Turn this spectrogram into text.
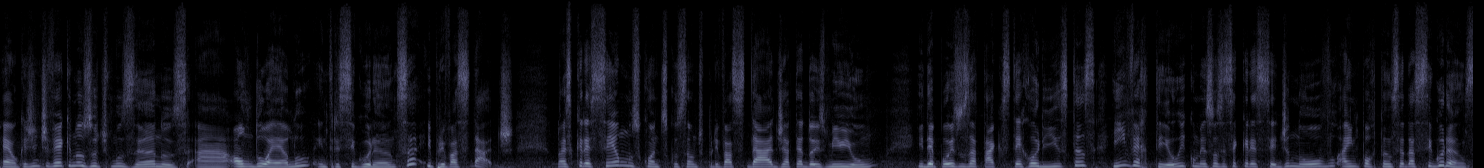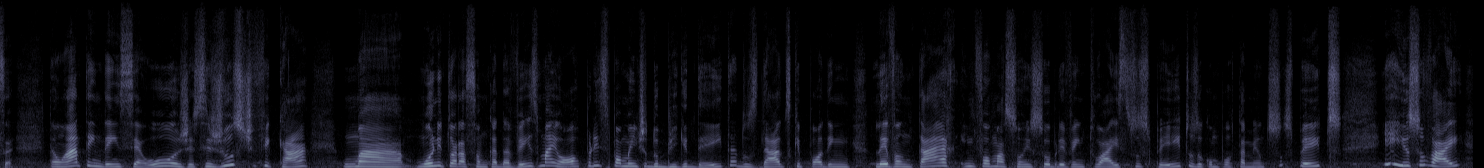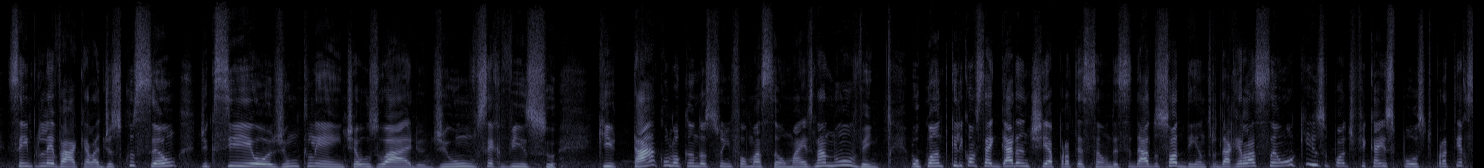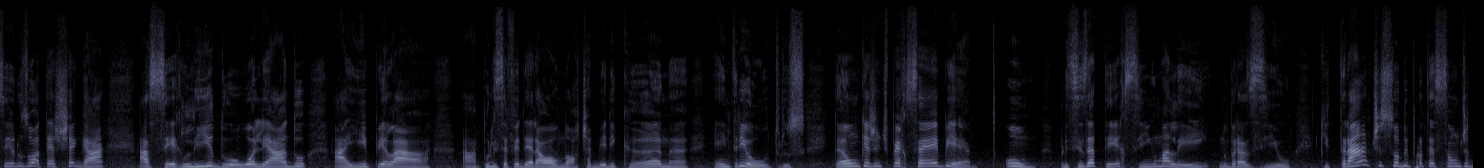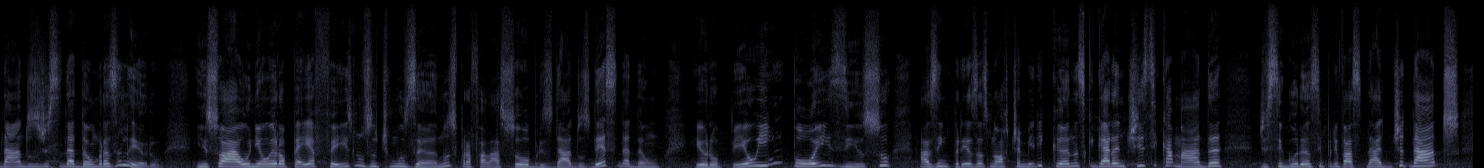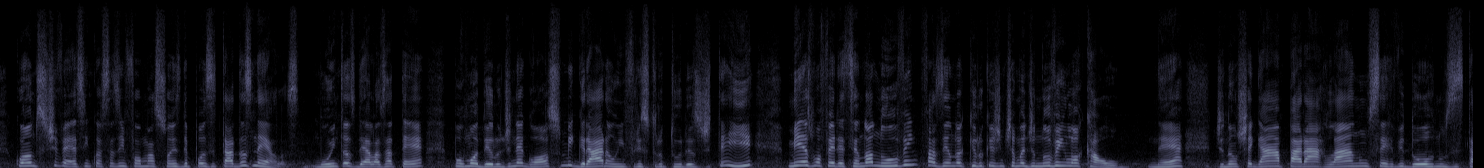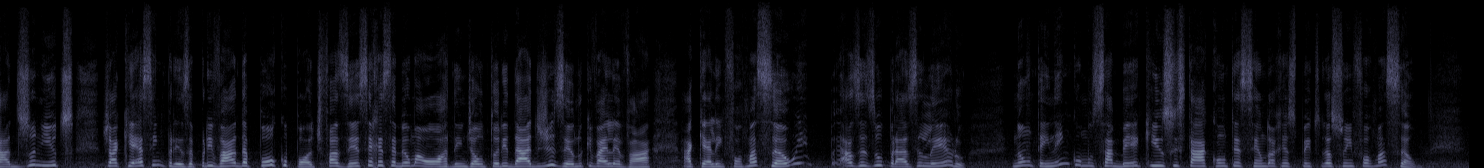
É, o que a gente vê é que nos últimos anos há um duelo entre segurança e privacidade. Nós crescemos com a discussão de privacidade até 2001 e depois os ataques terroristas inverteu e começou a se crescer de novo a importância da segurança. Então a tendência hoje é se justificar uma monitoração cada vez maior, principalmente do Big Data, dos dados que podem levantar informações sobre eventuais suspeitos ou comportamentos suspeitos, e isso vai sempre levar àquela discussão de que se hoje um cliente é usuário de um serviço que está colocando a sua informação mais na nuvem, o quanto que ele consegue garantir a proteção desse dado só dentro da relação ou que isso pode ficar exposto para terceiros ou até chegar a ser lido ou olhado aí pela a Polícia Federal norte-americana, entre outros. Então, o que a gente percebe é um, precisa ter sim uma lei no Brasil que trate sobre proteção de dados de cidadão brasileiro. Isso a União Europeia fez nos últimos anos para falar sobre os dados de cidadão europeu e impôs isso às empresas norte-americanas que garantisse camada de segurança e privacidade de dados quando estivessem com essas informações depositadas nelas. Muitas delas até por modelo de negócio migraram infraestruturas de TI, mesmo oferecendo a nuvem, fazendo aquilo que a gente chama de nuvem local, né? De não chegar a parar lá num servidor nos Estados Unidos, já que essa empresa privada pouco pode fazer se receber uma ordem de autoridade dizendo que vai levar aquela informação e às vezes o brasileiro não tem nem como saber que isso está acontecendo a respeito da sua informação.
